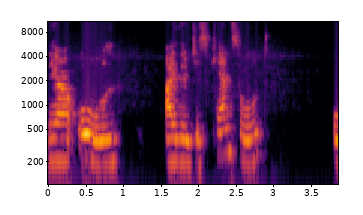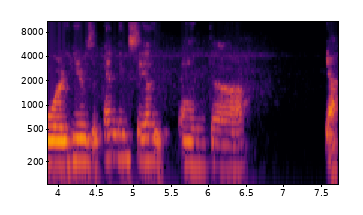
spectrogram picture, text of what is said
they are all either just canceled or here's a pending sale and uh, yeah.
